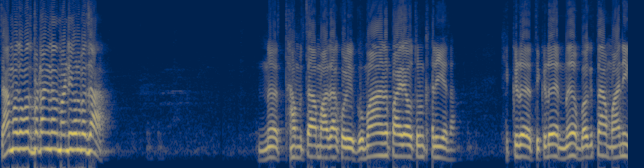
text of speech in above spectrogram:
जा मधोमध पटांगणात मांडी घालून बसा. न थांबता माझा कोळी गुमान पायऱ्या उतरून खाली गेला. इकडं तिकडं न बघता मानी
